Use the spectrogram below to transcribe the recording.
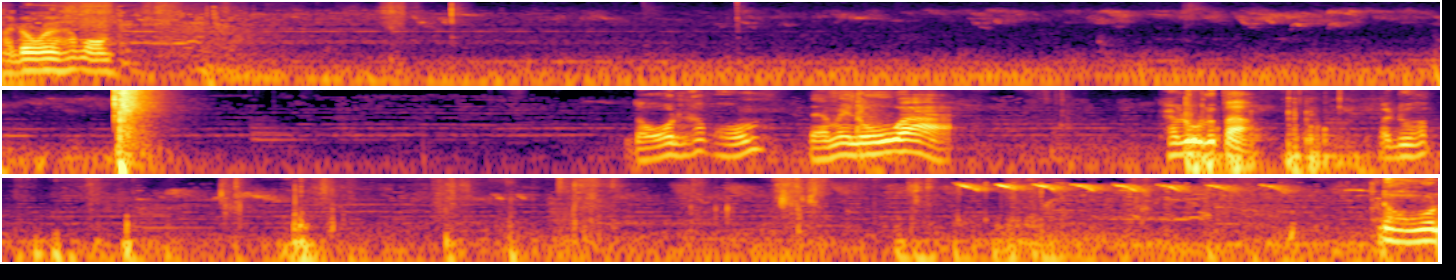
มาดูนะครับผมโดนครับผม แต่ไม่รู้ว่าทะลุหรือเปล่า มาดูครับ โดน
